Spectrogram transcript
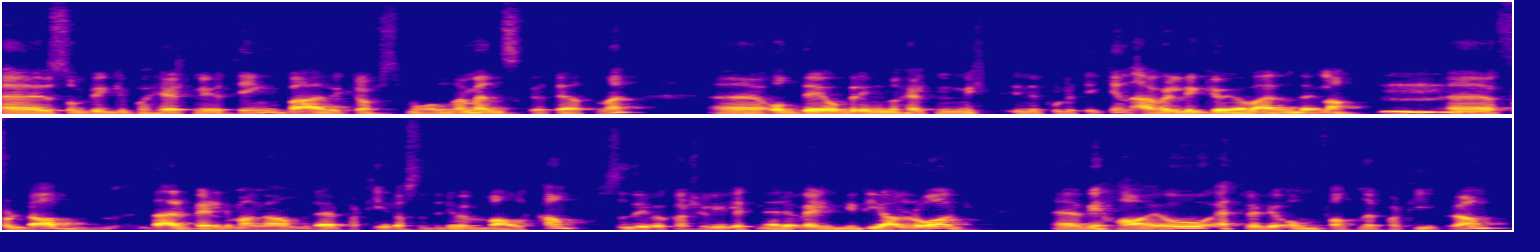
eh, som bygger på helt nye ting. Bærekraftsmålene, menneskerettighetene. Eh, og det å bringe noe helt nytt inn i politikken er veldig gøy å være en del av. Mm. Eh, For da, der veldig mange andre partier også driver valgkamp, så driver kanskje vi litt mer velgerdialog. Eh, Vi har jo et veldig omfattende partiprogram,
